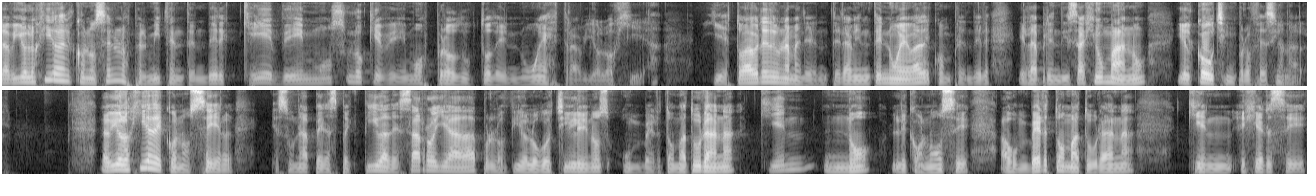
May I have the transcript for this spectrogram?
La biología del conocer nos permite entender qué vemos lo que vemos producto de nuestra biología. Y esto abre de una manera enteramente nueva de comprender el aprendizaje humano y el coaching profesional. La biología de conocer es una perspectiva desarrollada por los biólogos chilenos Humberto Maturana, quien no le conoce a Humberto Maturana, quien ejerce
